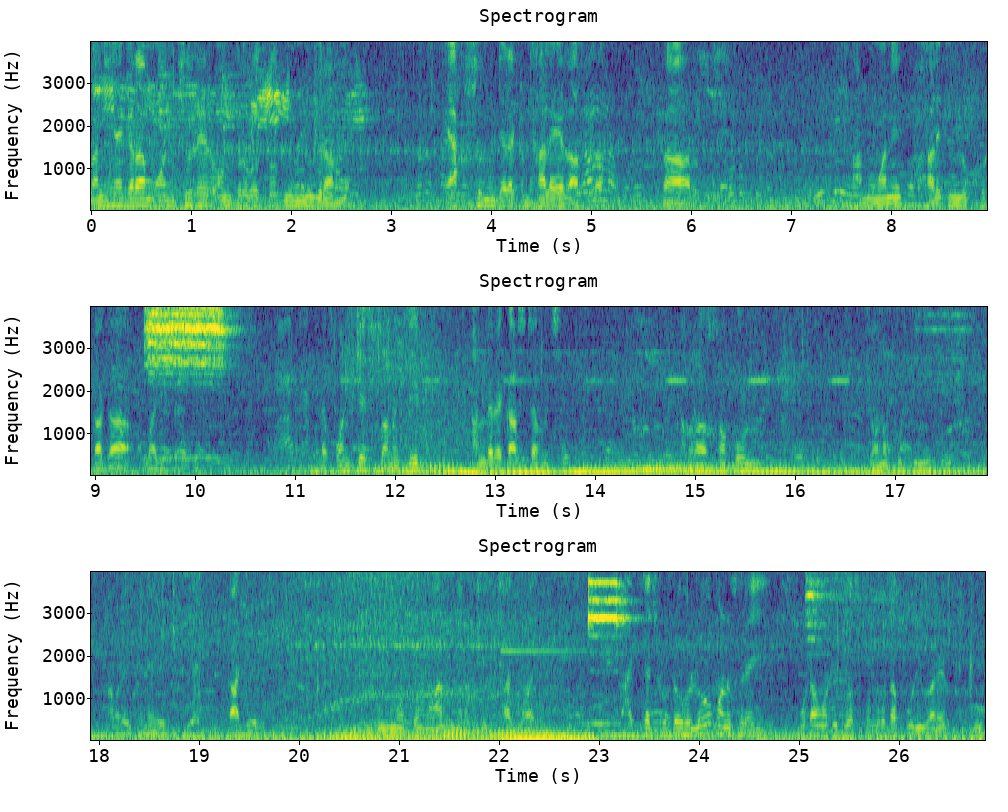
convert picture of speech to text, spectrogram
বানিয়াগ্রাম অঞ্চলের অন্তর্গত বিন্দু গ্রামে একশো মিটার একটা ঢালাইয়ের রাস্তা, তার আনুমানিক সাড়ে তিন লক্ষ টাকা বাজেট এটা পঞ্চায়েত সমিতির আন্ডারে কাজটা হচ্ছে। আমরা সকল জনপ্রতিনিধি আমরা এখানে এসেছি কাজের উন্নত মান ঠিকঠাক হয়। কাজটা ছোটো হলেও মানুষের এই মোটামুটি দশ পনেরোটা পরিবারের খুব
